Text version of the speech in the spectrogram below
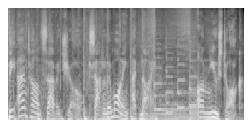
The Anton Savage Show, Saturday morning at 9 on Newstalk.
